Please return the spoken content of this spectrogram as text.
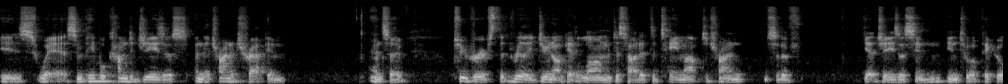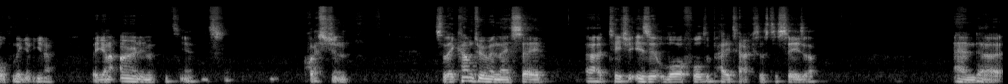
is where some people come to Jesus and they're trying to trap him. And so two groups that really do not get along decided to team up to try and sort of get Jesus in into a pickle. They're gonna, you know, they're going to own him. It's, you know, it's a question. So they come to him and they say, uh, "Teacher, is it lawful to pay taxes to Caesar?" And uh,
